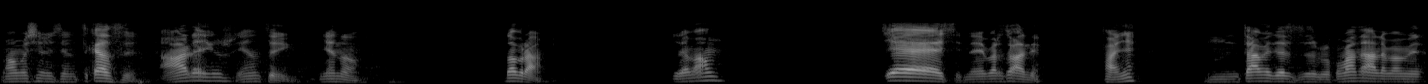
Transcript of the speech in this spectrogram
mam 8 tysięcy kasy, ale już więcej, nie no. Dobra. Ile mam? 10, no i bardzo ładnie. Fajnie. Mm, Tam jest zablokowane, ale mamy...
